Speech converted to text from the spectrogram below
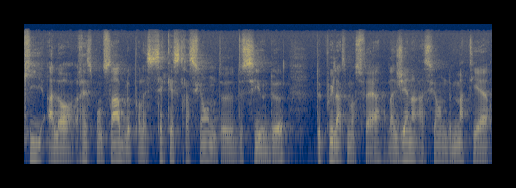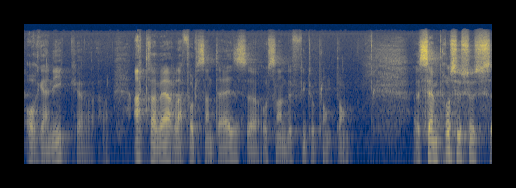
qui est alors responsable pour la séquestration de, CO2 depuis l'atmosphère, la génération de matière organique euh, à travers la photosynthèse euh, au sein de phytoplancton. C'est un processus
